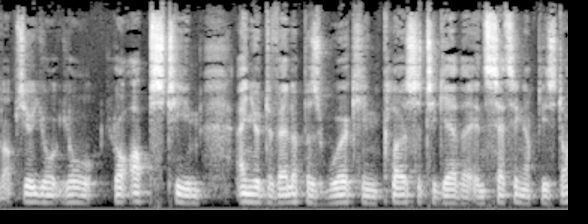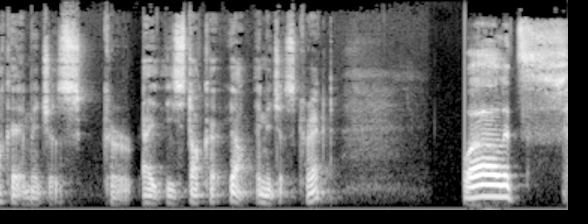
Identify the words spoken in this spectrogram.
DevOps, your your your your ops team and your developers working closer together in setting up these Docker images, uh, these Docker yeah images, correct? Well, it's,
